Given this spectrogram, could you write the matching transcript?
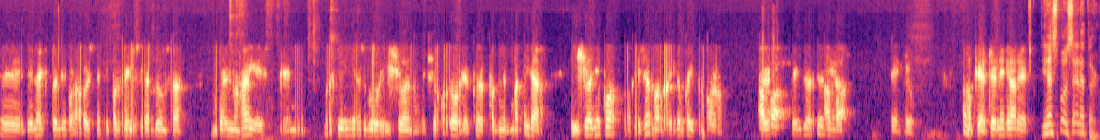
eh, the next 24 hours, nakipag-raise sila doon sa ng highest, then mas hindi niya siguro issue ng show order. Pero pag nagmatigas, issue niyo po. Okay, sir, babalikan pa ito tomorrow. Apo. Thank you, attorney. Apo. Thank you. Okay, attorney Garrett, Yes po, Senator.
